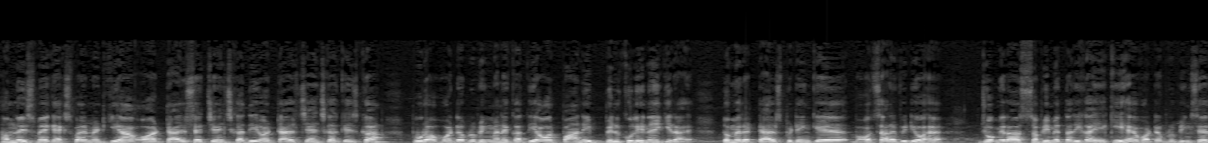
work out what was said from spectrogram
हमने इसमें एक एक्सपेरिमेंट किया और टाइल्सें चेंज कर दी, और टाइल्स चेंज करके इसका पूरा वाटर प्रूफिंग मैंने कर दिया, और पानी बिल्कुल ही नहीं गिरा है। तो मेरे टाइल्स फिटिंग के बहुत सारे वीडियो है, जो मेरा सभी में तरीका एक ही है वाटर प्रूफिंग से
